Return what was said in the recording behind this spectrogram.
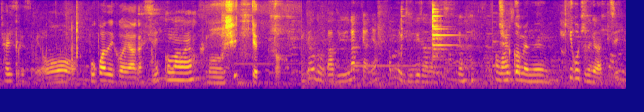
잘 쓰겠습니다. 오, 복 받을 거예요, 아가씨. 고마워요 멋있겠다. 이 정도면 나도 윤학기 아니야? 선물 주기 전에 아, 줄 거면은 키고 주는 게 낫지.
